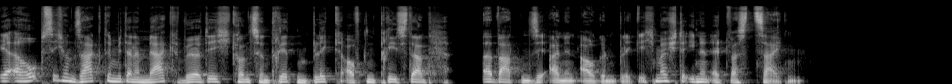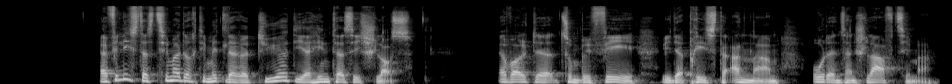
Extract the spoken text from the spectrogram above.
Er erhob sich und sagte mit einem merkwürdig konzentrierten Blick auf den Priester, Erwarten Sie einen Augenblick, ich möchte Ihnen etwas zeigen. Er verließ das Zimmer durch die mittlere Tür, die er hinter sich schloss. Er wollte zum Buffet, wie der Priester annahm, oder in sein Schlafzimmer.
